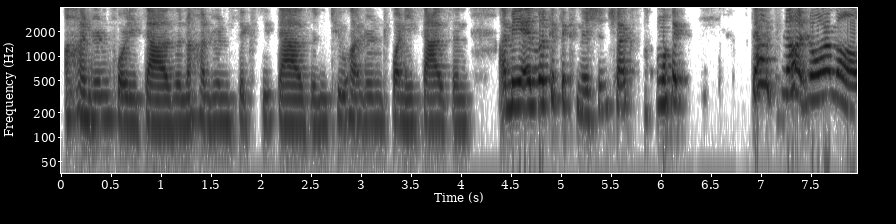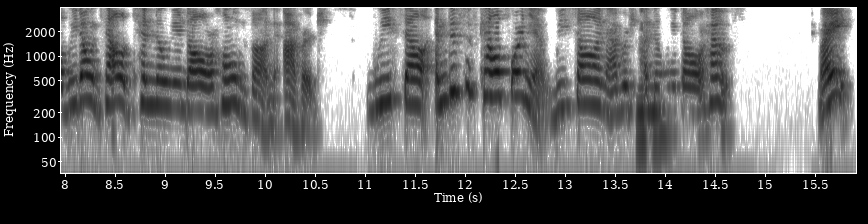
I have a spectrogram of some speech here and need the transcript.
140,000, 160,000, 220,000. I mean, I look at the commission checks, I'm like, that's not normal. We don't sell $10 million homes on average. We sell, and this is California, we sell on average a mm-hmm. million dollar house, right?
